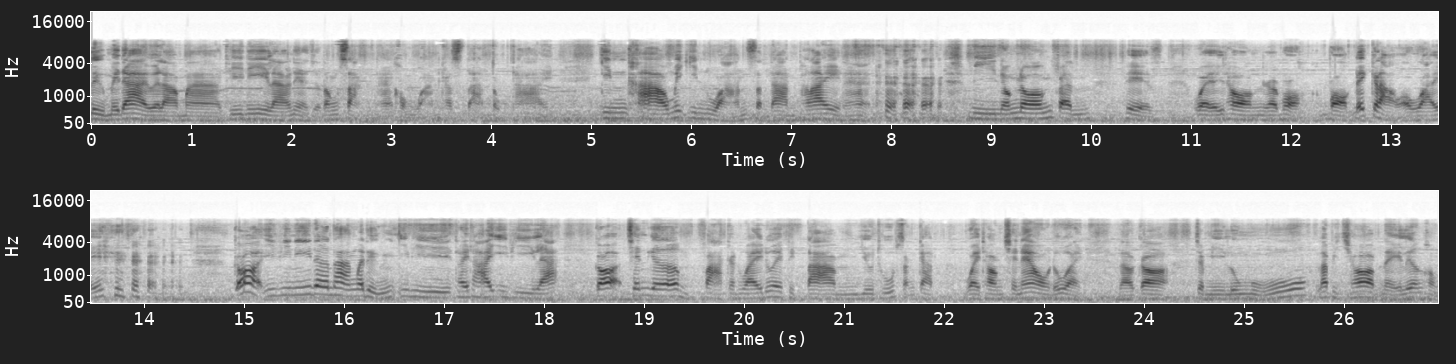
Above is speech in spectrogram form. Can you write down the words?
ลืมไม่ได้เวลามาที่นี่แล้วเนี่ยจะต้องสั่งนะของหวานคัสตาร์ดตกท้าย กินข้าวไม่กินหวานสันดานไพร่นะฮะ มีน้องๆแฟนเพจไวทองบอกบอกได้กล่าวเอาไว้ ก็ EP นี้เดินทางมาถึง EP ท้ายๆ EP แล้ว ก็เช่นเดิมฝากกันไว้ด้วยติดตาม YouTube สังกัดไวทอง Channel ด้วย แล้วก็จะมีลุงหมูรับผิดชอบในเรื่องของ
